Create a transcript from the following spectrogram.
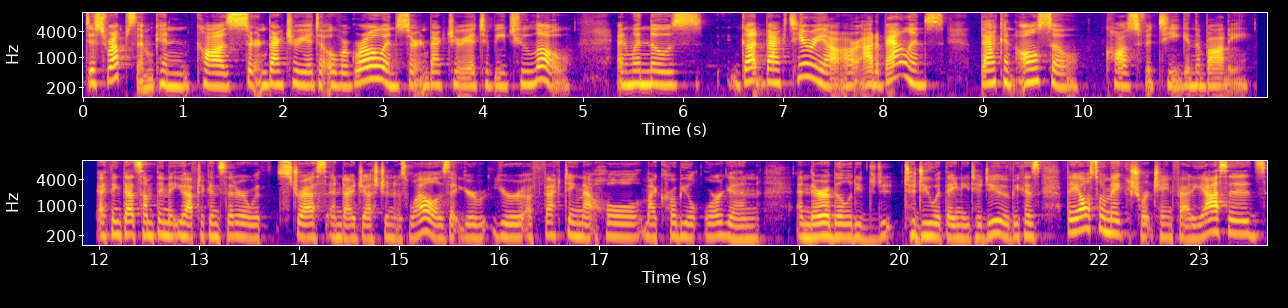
disrupts them, can cause certain bacteria to overgrow and certain bacteria to be too low. And when those gut bacteria are out of balance, that can also cause fatigue in the body. I think that's something that you have to consider with stress and digestion as well is that you're you're affecting that whole microbial organ and their ability to do, to do what they need to do because they also make short chain fatty acids,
